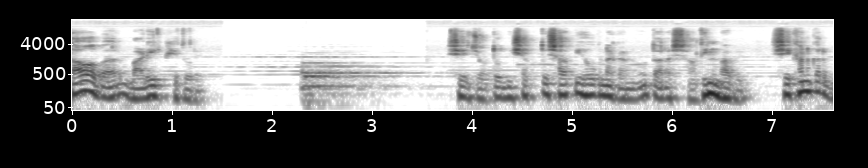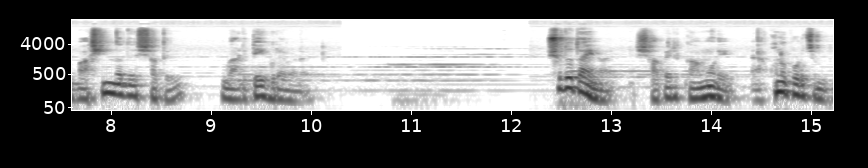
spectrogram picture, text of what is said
তাও আবার বাড়ির ভেতরে? সে যত বিষাক্ত সাপই হোক না কেন, তারা স্বাধীনভাবে সেখানকার বাসিন্দাদের সাথে বাড়িতেই ঘুরে বেড়ায়। শুধু তাই নয়, সাপের কামড়ে এখনও পর্যন্ত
